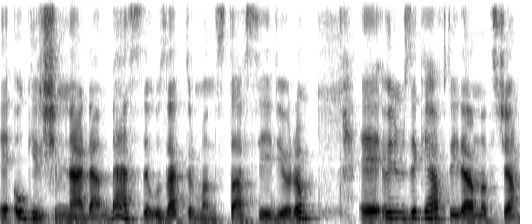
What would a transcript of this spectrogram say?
e, o girişimlerden ben size uzak durmanızı tavsiye ediyorum. E, önümüzdeki haftayı da anlatacağım.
